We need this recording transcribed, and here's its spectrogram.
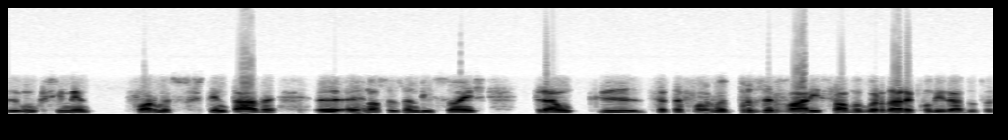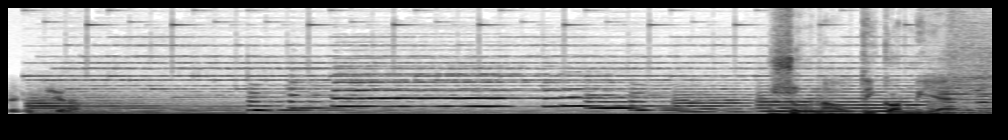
um crescimento de forma sustentada. Eh, as nossas ambições terão que, de certa forma, preservar e salvaguardar a qualidade do turismo profissional. Jornal de Economia.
